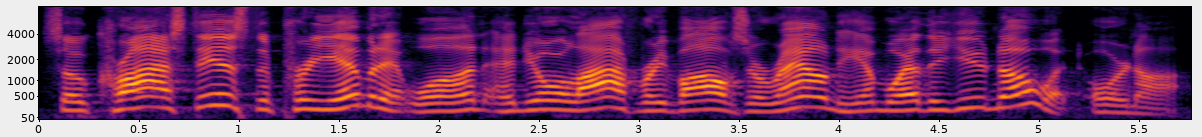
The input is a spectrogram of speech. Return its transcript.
So Christ is the preeminent one, and your life revolves around him, whether you know it or not.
